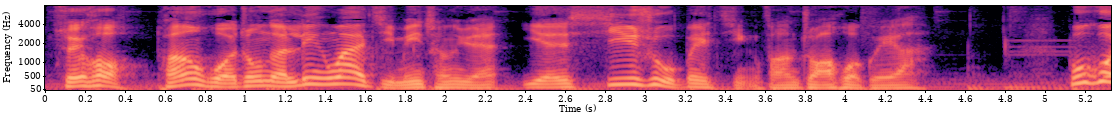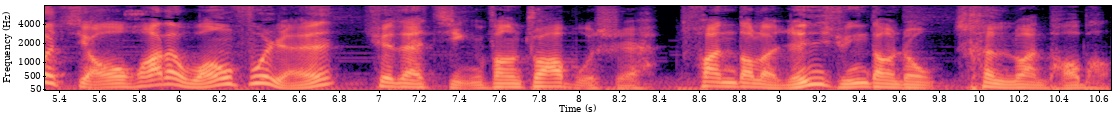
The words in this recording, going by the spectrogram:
随后，团伙中的另外几名成员也悉数被警方抓获归案。不过，狡猾的王夫人却在警方抓捕时窜到了人群当中，趁乱逃跑。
